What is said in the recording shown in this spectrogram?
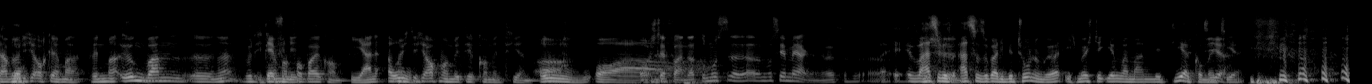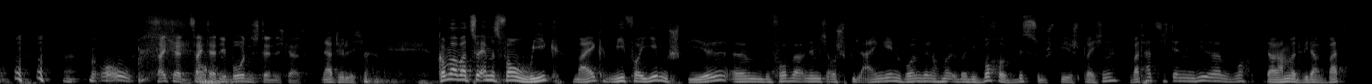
Da würde ich auch gerne mal, wenn mal irgendwann, äh, ne, würde ich gerne mal vorbeikommen. Ja, oh. Möchte ich auch mal mit dir kommentieren. Oh, oh. oh Stefan, das, du musst, das musst dir merken. Das, äh, das hast, du, hast, du, sogar die Betonung gehört? Ich möchte irgendwann mal mit dir mit kommentieren. Dir. oh. Zeigt ja, zeigt ja die Bodenständigkeit. Natürlich. Kommen wir aber zur MSV Week, Mike. Wie vor jedem Spiel, ähm, bevor wir nämlich aufs Spiel eingehen, wollen wir nochmal über die Woche bis zum Spiel sprechen. Was hat sich denn in dieser Woche, da haben wir wieder, was,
